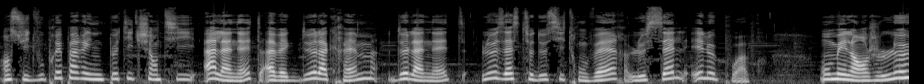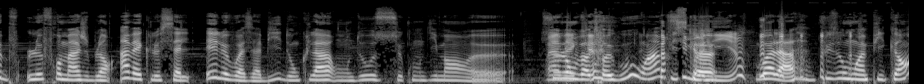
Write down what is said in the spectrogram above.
Ensuite, vous préparez une petite chantilly à la nette avec de la crème, de la nette, le zeste de citron vert, le sel et le poivre. On mélange le, le fromage blanc avec le sel et le wasabi. Donc là, on dose ce condiment euh, selon Avec, votre goût, hein, puisque hein. voilà, plus ou moins piquant.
